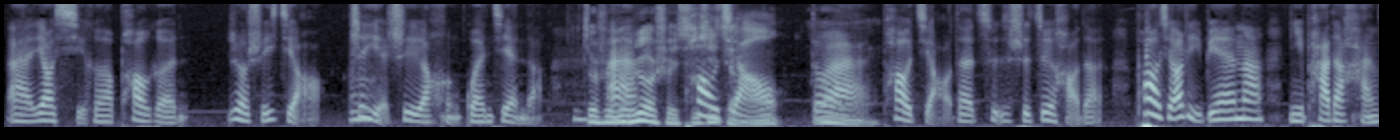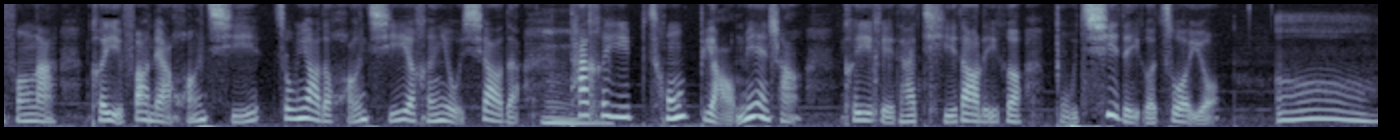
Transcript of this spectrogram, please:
啊、要洗个泡个热水脚，这嗯也是要很关键的。就是用热水洗泡洗脚对，哦泡脚的最是最好的。泡脚里边呢，你怕它寒风了，可以放点黄芪，中药的黄芪也很有效的，嗯它可以从表面上可以给它提到了一个补气的一个作用哦。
